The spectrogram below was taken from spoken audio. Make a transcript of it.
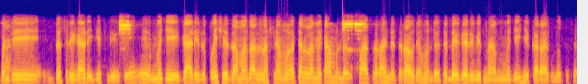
पण ती दुसरी गाडी घेतली होती. म्हणजे गाडीचे पैसे जमा झाले नसल्यामुळं त्यांना मी काय म्हणलं पाच राहिले तर राहू द्या म्हणलं होतं. लय गरिबीतनं म्हणजे हे करायला लागलो होतं सर.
